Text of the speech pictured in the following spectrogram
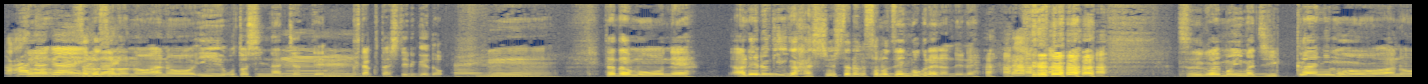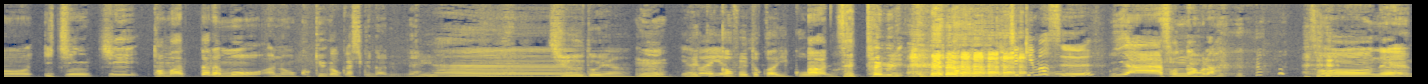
あー長いうん。そろそろのあのいいお年になっちゃってうん。くたくたしてるけど。はい。うん。ただもうねアレルギーが発症したのがその前後ぐらいなんだよねすごい。もう今実家にもあの1日泊まったらもうあの呼吸がおかしくなるね。あー。重度やん。うん。猫やばいやつカフェとか行こう。あ絶対無理。うち来ます？いやーそんなほら。そうね。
